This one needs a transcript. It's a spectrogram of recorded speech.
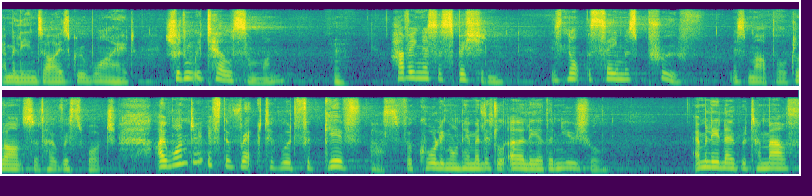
Emmeline's eyes grew wide. Shouldn't we tell someone? Hmm. Having a suspicion is not the same as proof. Miss Marple glanced at her wristwatch. I wonder if the rector would forgive us for calling on him a little earlier than usual. Emmeline opened her mouth,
